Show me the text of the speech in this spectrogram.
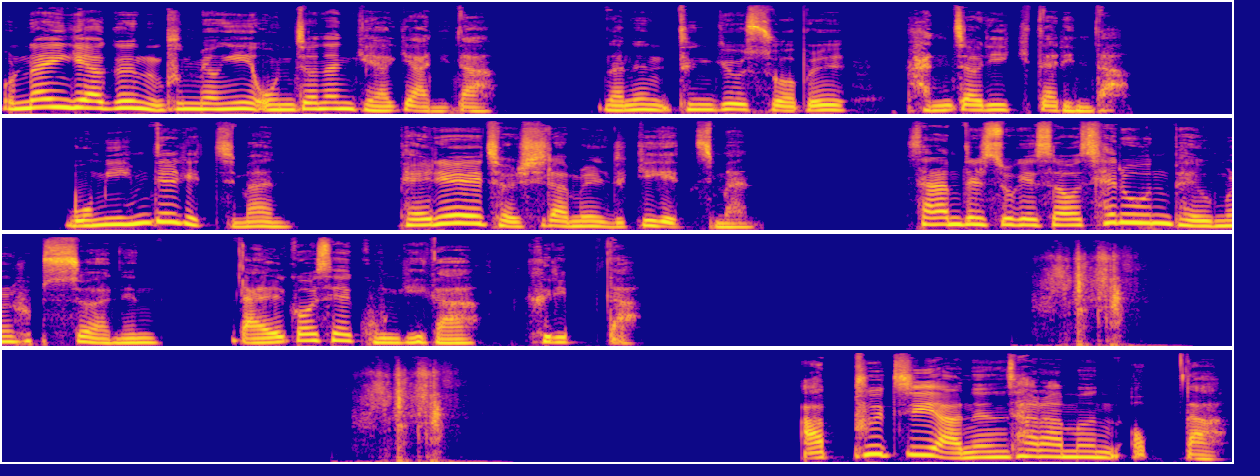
온라인 계약은 분명히 온전한 계약이 아니다. 나는 등교 수업을 간절히 기다린다. 몸이 힘들겠지만 배려의 절실함을 느끼겠지만 사람들 속에서 새로운 배움을 흡수하는 날것의 공기가 그립다. 아프지 않은 사람은 없다.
